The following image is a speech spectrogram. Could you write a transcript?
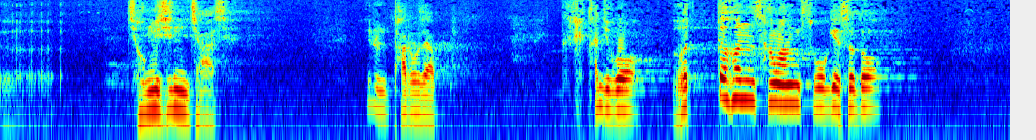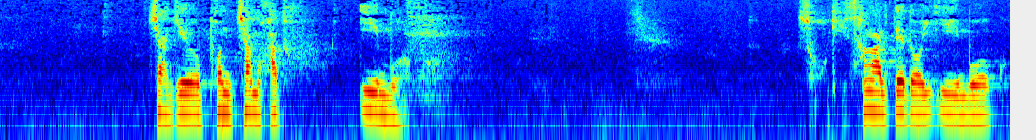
어, 정신 자세를 바로잡고 가지고 어떠한 상황 속에서도 자기의 본참 화두 이무하고 속이 상할 때도 이무하고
